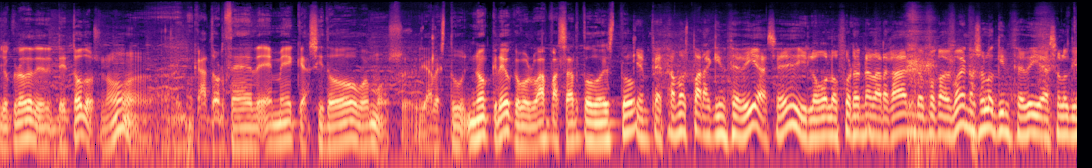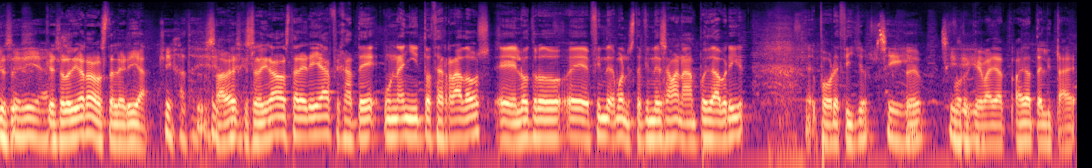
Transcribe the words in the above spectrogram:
yo creo de, de todos, ¿no? 14 de M que ha sido, vamos, ya ves tú, no creo que vuelva a pasar todo esto. Que empezamos para 15 días, ¿eh? Y luego lo fueron alargando un poco. Bueno, solo 15 días, solo 15 días. Que se lo digan a la hostelería. Fíjate. ¿Sabes? Que se lo digan a la hostelería, fíjate, un añito cerrados, el otro eh, fin de, bueno, este fin de semana han podido abrir, eh, pobrecillos. Sí, sí Porque Vaya, vaya telita, ¿eh?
